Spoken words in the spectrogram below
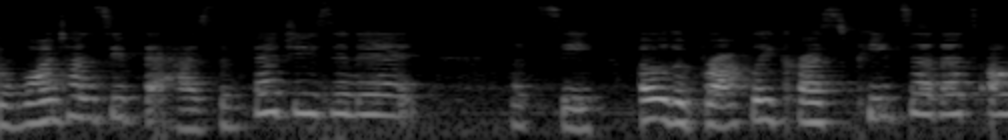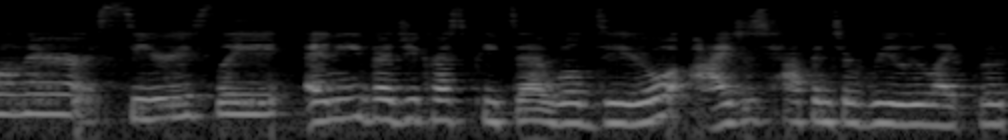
wonton soup that has the veggies in it. Let's see. Oh, the broccoli crust pizza that's on there. Seriously, any veggie crust pizza will do. I just happen to really like the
